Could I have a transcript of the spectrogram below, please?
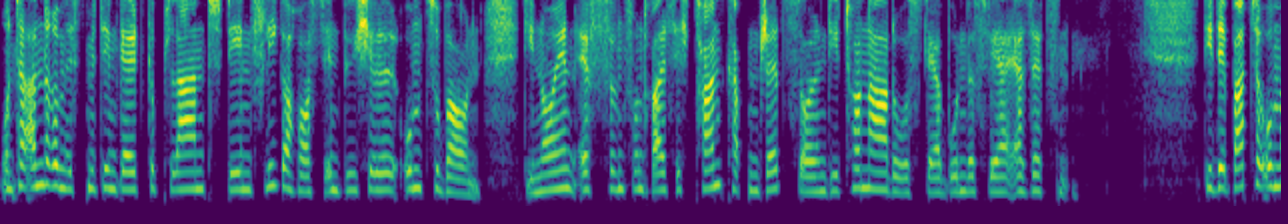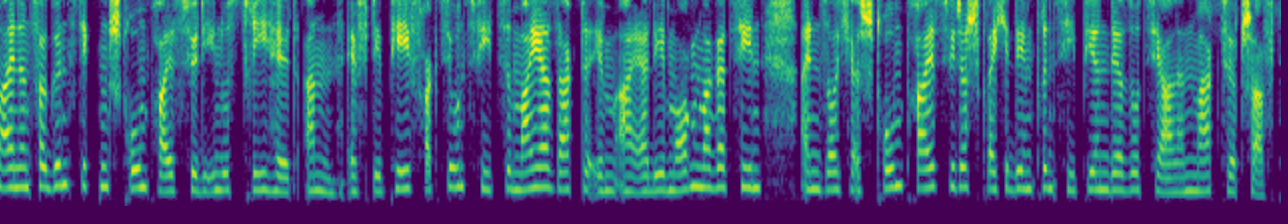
Unter anderem ist mit dem Geld geplant, den Fliegerhorst in Büchel umzubauen. Die neuen F-35 Tarnkappenjets sollen die Tornados der Bundeswehr ersetzen. Die Debatte um einen vergünstigten Strompreis für die Industrie hält an. FDP-Fraktionsvize Mayer sagte im ARD Morgenmagazin, ein solcher Strompreis widerspreche den Prinzipien der sozialen Marktwirtschaft.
